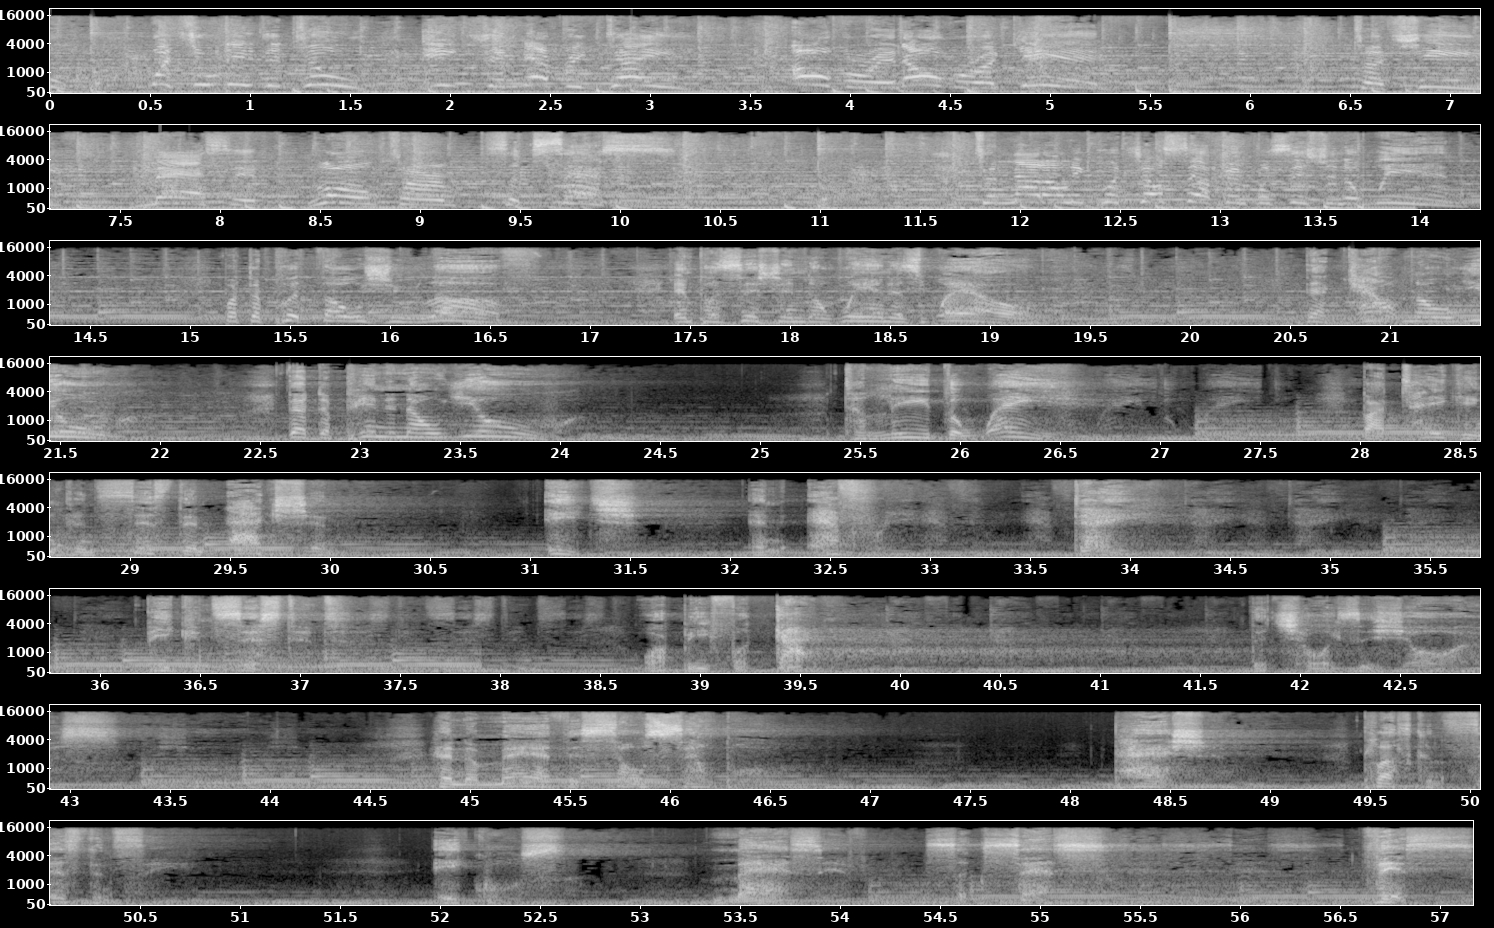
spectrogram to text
what you need to do each and every day, over and over again, to achieve massive long term success? To not only put yourself in position to win, but to put those you love in position to win as well. They're counting on you, they're depending on you to lead the way by taking consistent action each and every day. Be consistent or be forgotten. The choice is yours. And the math is so simple passion plus consistency equals massive success. This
